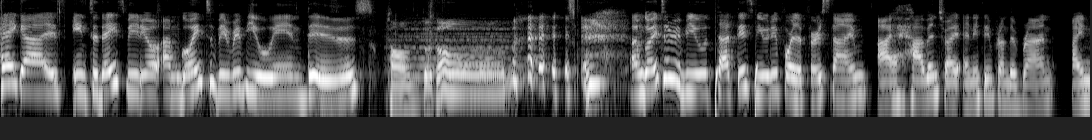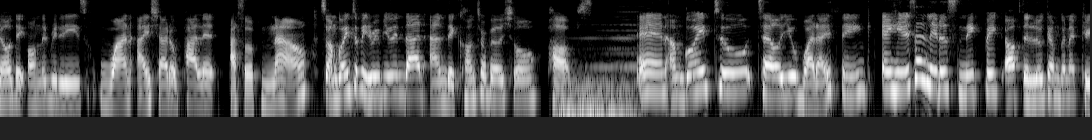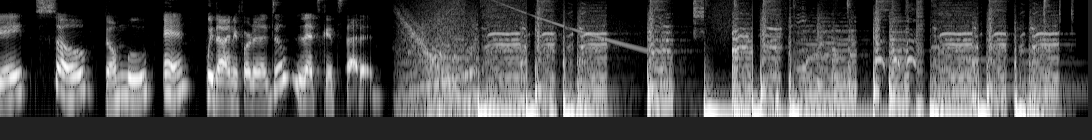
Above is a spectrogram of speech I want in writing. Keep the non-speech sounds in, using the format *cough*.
Hey guys, in today's video, I'm going to be reviewing this. Dun, dun, dun. *laughs* I'm going to review Tati's Beauty for the first time. I haven't tried anything from the brand. I know they only released one eyeshadow palette as of now. So I'm going to be reviewing that and the controversial puffs and I'm going to tell you what I think. And here's a little sneak peek of the look I'm gonna create. So don't move. And without any further ado, let's get started.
